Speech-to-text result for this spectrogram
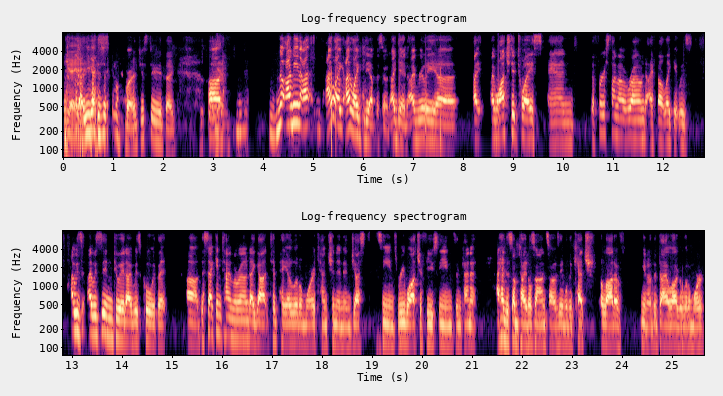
yeah, yeah. you guys just go for it. Just do your thing. Uh, no, I mean, I I like I liked the episode. I did. I really uh, I I watched it twice, and the first time around, I felt like it was I was I was into it. I was cool with it. Uh, the second time around, I got to pay a little more attention and ingest scenes, rewatch a few scenes, and kind of. I had the subtitles on, so I was able to catch a lot of you know the dialogue a little more,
